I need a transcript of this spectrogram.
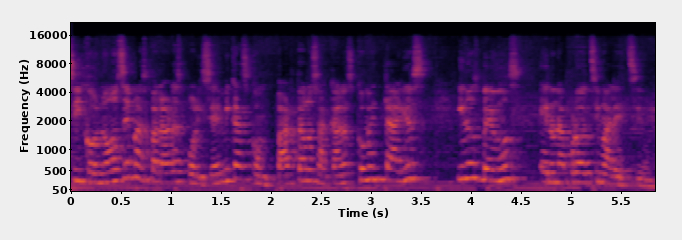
Si conoce más palabras polisémicas, compártanos acá en los comentarios y nos vemos en una próxima lección.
